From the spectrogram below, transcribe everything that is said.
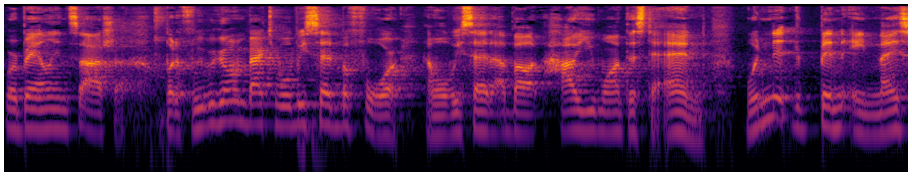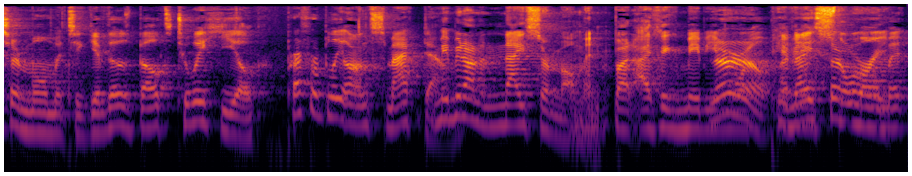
were Bayley and Sasha. But if we were going back to what we said before and what we said about how you want this to end, wouldn't it have been a nicer moment to give those belts to a heel, preferably on SmackDown? Maybe not a nicer moment, but I think maybe no, a no, no, a nicer story. moment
